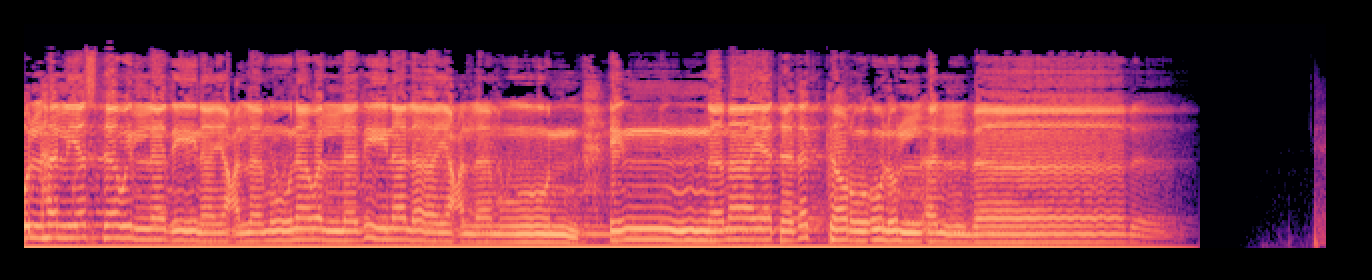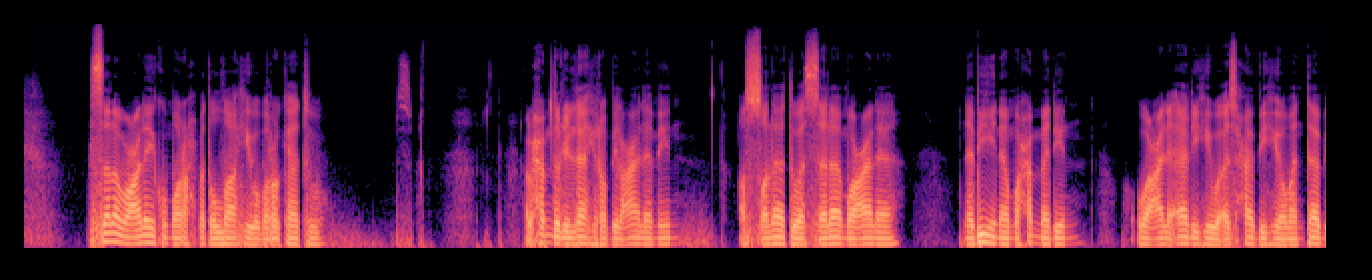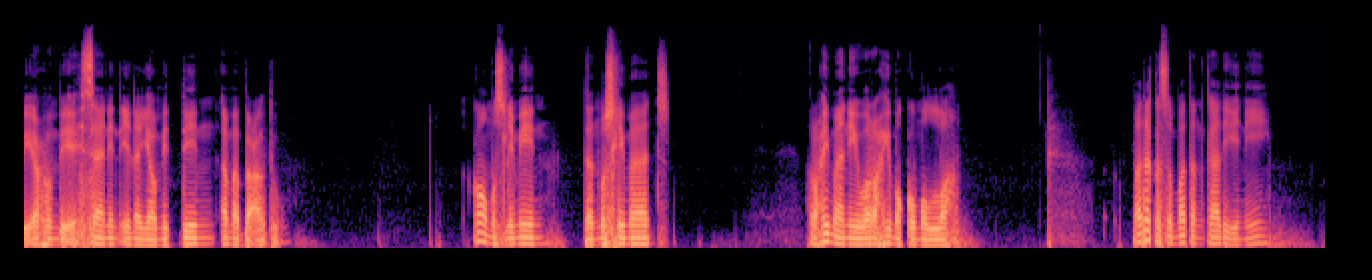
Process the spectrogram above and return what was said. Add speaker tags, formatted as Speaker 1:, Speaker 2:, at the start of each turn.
Speaker 1: قل هل يستوي الذين يعلمون والذين لا يعلمون إنما يتذكر أولو الألباب.
Speaker 2: السلام عليكم ورحمة الله وبركاته. الحمد لله رب العالمين الصلاة والسلام على نبينا محمد وعلى آله وأصحابه ومن تبعهم بإحسان إلى يوم الدين. أما بعد kaum muslimin dan muslimat rahimani wa rahimakumullah. Pada kesempatan kali ini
